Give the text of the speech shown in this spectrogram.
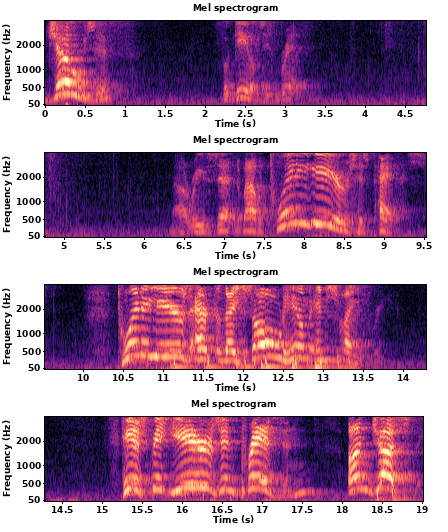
Joseph forgives his brethren. Now, I read that in the Bible. 20 years has passed. 20 years after they sold him in slavery. He has spent years in prison unjustly,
